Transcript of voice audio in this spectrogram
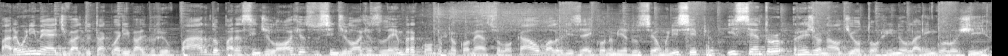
Para a Unimed, Vale do Taquari, Vale do Rio Pardo, para a Cindy Lojas, o Cindy Lojas lembra, compre no comércio local, valorize a economia do seu município e Centro Regional de Otorrinolaringologia.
